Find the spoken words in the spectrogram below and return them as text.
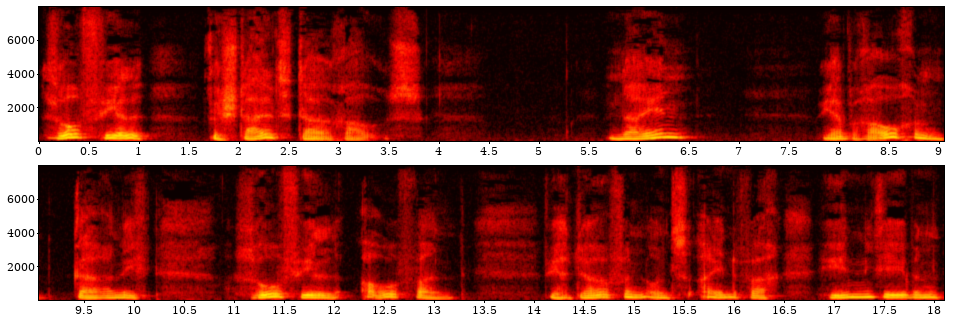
so viel Gestalt daraus. Nein, wir brauchen gar nicht so viel Aufwand. Wir dürfen uns einfach hingeben,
